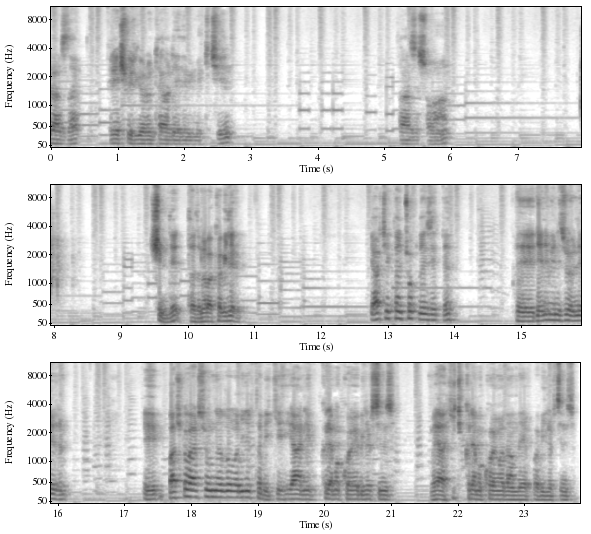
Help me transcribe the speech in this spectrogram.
Biraz da fresh bir görüntü elde edebilmek için taze soğan. Şimdi tadına bakabilirim. Gerçekten çok lezzetli. Ee, denemenizi öneririm. Ee, başka versiyonları da olabilir tabii ki. Yani krema koyabilirsiniz veya hiç krema koymadan da yapabilirsiniz.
